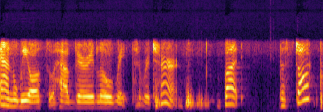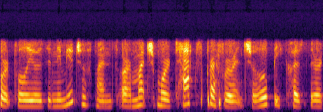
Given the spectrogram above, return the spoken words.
And we also have very low rates of return. But the stock portfolios in the mutual funds are much more tax preferential because they're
